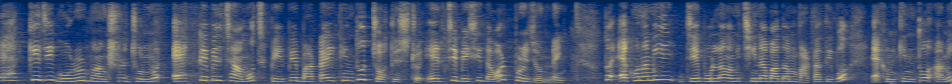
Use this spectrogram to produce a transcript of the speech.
এক কেজি গরুর মাংসের জন্য এক টেবিল চামচ পেঁপে বাটাই কিন্তু যথেষ্ট। এর চেয়ে বেশি দেওয়ার প্রয়োজন নেই। তো এখন আমি যে বললাম আমি বাদাম বাটা দিব, এখন কিন্তু আমি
